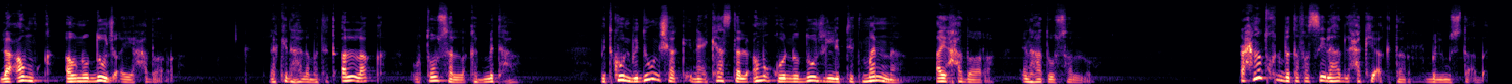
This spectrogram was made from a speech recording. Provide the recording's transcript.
لعمق أو نضوج أي حضارة. لكنها لما تتألق وتوصل لقمتها بتكون بدون شك انعكاس للعمق والنضوج اللي بتتمنى أي حضارة إنها توصل له. رح ندخل بتفاصيل هذا الحكي أكثر بالمستقبل.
